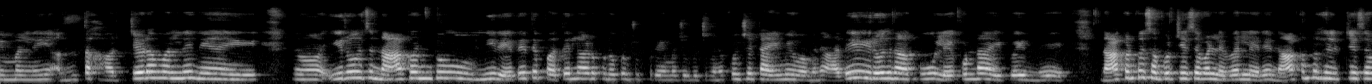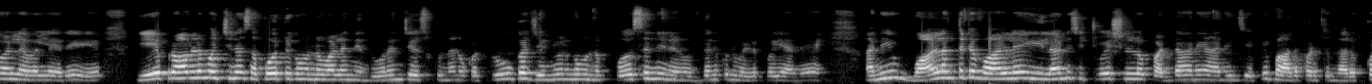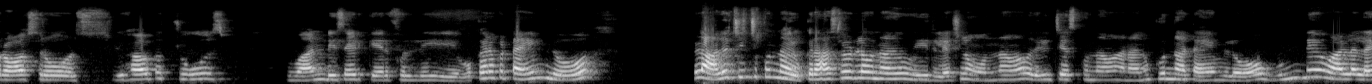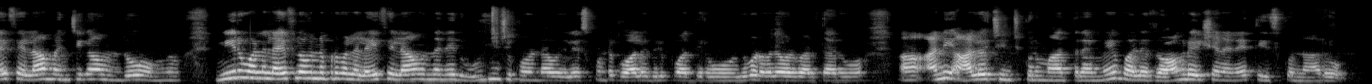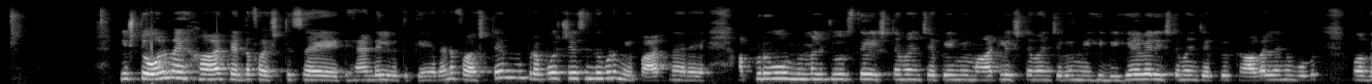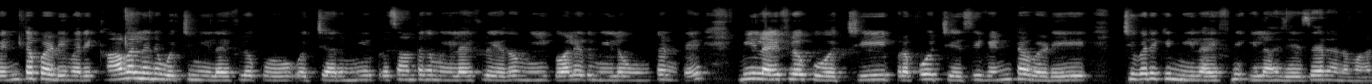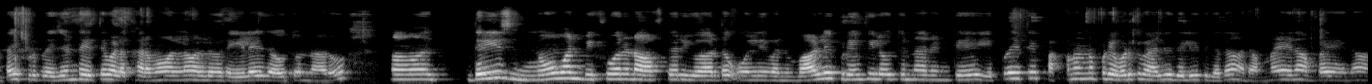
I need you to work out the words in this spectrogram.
మిమ్మల్ని అంత హర్ట్ చేయడం వల్లే నేను ఈరోజు నాకంటూ మీరు ఏదైతే పతిలాడుకున్నా కొంచెం ప్రేమ చూపించమని కొంచెం టైం ఇవ్వమని అదే ఈరోజు నాకు లేకుండా అయిపోయింది. నాకంటూ సపోర్ట్ చేసే వాళ్ళు ఎవరు లేరే నాకంటూ హెల్ప్ చేసే వాళ్ళు ఎవరు లేరే ఏ ప్రాబ్లం వచ్చినా సపోర్ట్గా ఉన్న వాళ్ళని నేను దూరం చేసుకున్నాను. ఒక ట్రూగా జెన్యున్గా ఉన్న పర్సన్ పర్సన్ని నేను వద్దనుకుని వెళ్ళిపోయానే అని వాళ్ళంతటా వాళ్ళే ఇలాంటి సిచ్యువేషన్లో పడ్డానే అని చెప్పి బాధపడుతున్నారు. Crossroads you have to choose one decide carefully ఒకనొక టైంలో వాళ్ళు ఆలోచించుకున్నారు క్రాస్ రోడ్లో ఉన్నాను ఈ రిలేషన్లో ఉన్నామా వదిలించేసుకుందామా అని అనుకున్న టైంలో ఉండే వాళ్ళ లైఫ్ ఎలా మంచిగా ఉందో మీరు వాళ్ళ లైఫ్లో ఉన్నప్పుడు వాళ్ళ లైఫ్ ఎలా ఉందనేది ఊహించకుండా. వదిలేసుకుంటే గోలు వదిలిపోద్ది రోజు గొడవలు పడతారు? అని ఆలోచించుకుని మాత్రమే వాళ్ళు రాంగ్ డెసిషన్ అనేది తీసుకున్నారు. You stole my heart at the first sight handle with care అని ఫస్ట్ టైం ప్రపోజ్ చేసింది కూడా మీ పార్ట్నరే అప్పుడు మిమ్మల్ని చూస్తే ఇష్టం అని చెప్పి మీ మాటలు ఇష్టం అని చెప్పి మీ బిహేవియర్ ఇష్టం అని చెప్పి కావాలని వెంటపడి మరి కావాలని వచ్చి మీ లైఫ్లోకి వచ్చారు. మీరు ప్రశాంతంగా మీ లైఫ్లో ఏదో మీకో లేదు మీలో ఉంటుంటే మీ లైఫ్లోకి వచ్చి ప్రపోజ్ చేసి వెంటబడి చివరికి మీ లైఫ్ని ఇలా చేశారనమాట ఇప్పుడు ప్రజెంట్ అయితే వాళ్ళ కర్మ వలన వాళ్ళు రియలైజ్ అవుతున్నారు. There is no one before and after you are the only one వాళ్ళు ఇప్పుడు ఏం ఫీల్ అవుతున్నారంటే ఎప్పుడైతే పక్కన ఉన్నప్పుడు ఎవరికి వాల్యూ తెలియదు కదా? అది అమ్మాయి అయినా అబ్బాయి అయినా.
